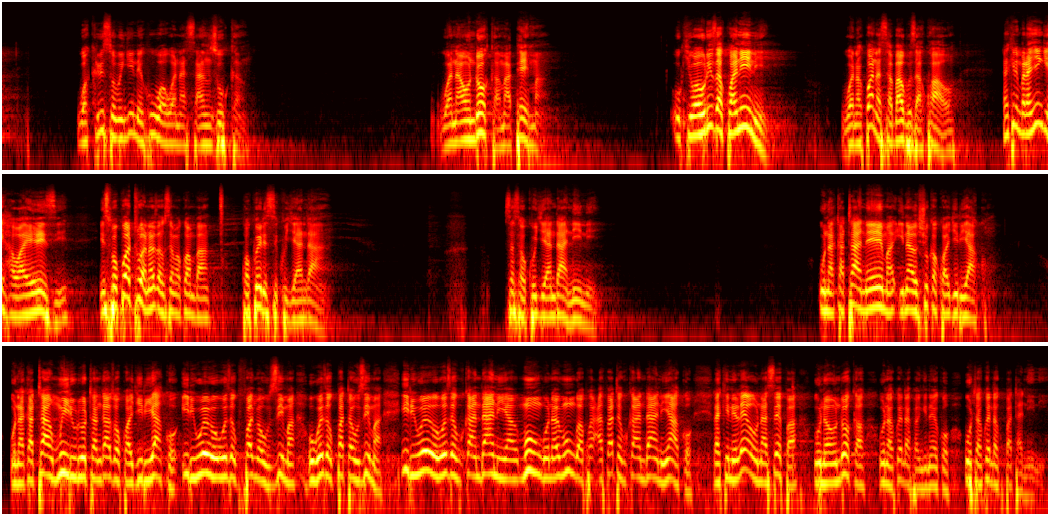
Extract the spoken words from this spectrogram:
Wakristo wengine huwa wanasanzuka, wanaondoka mapema. Ukiwauliza kwa nini, wanakuwa na sababu za kwao, lakini mara nyingi hawaelezi, isipokuwa tu anaweza kusema kwamba kwa kweli sikujiandaa. Sasa ukujiandaa nini? Unakataa neema inayoshuka kwa ajili yako unakataa mwili uliotangazwa kwa ajili yako, ili wewe uweze kufanywa uzima, uweze kupata uzima, ili wewe uweze kukaa ndani ya Mungu na Mungu apate kukaa ndani yako. Lakini leo unasepa, unaondoka, unakwenda pengineko, utakwenda kupata nini?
